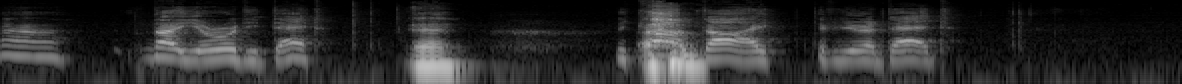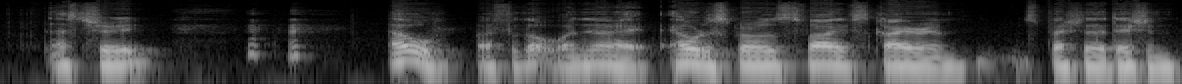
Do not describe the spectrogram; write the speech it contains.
Ah, no, you're already dead. yeah, You can't die if you're dead. that's true. oh, I forgot one. No, Elder Scrolls Five Skyrim Special Edition.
